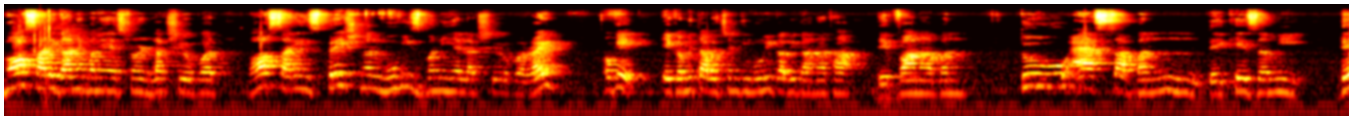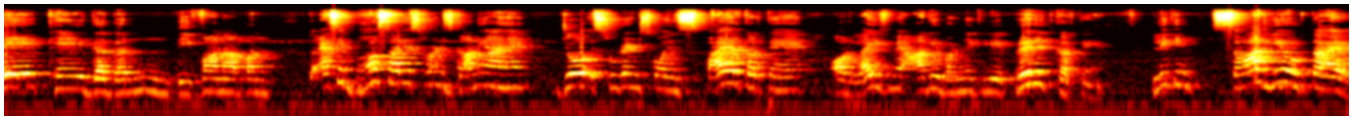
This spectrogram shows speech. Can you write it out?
बहुत सारे गाने बने हैं स्टूडेंट लक्ष्य ऊपर बहुत सारी इंस्पिरेशनल मूवीज़ बनी है लक्ष्य ऊपर राइट ओके एक अमिताभ बच्चन की मूवी का भी गाना था, देवाना बन। तू ऐसा बन, देखे जमी देखे गगन, दीवाना बन। तो ऐसे बहुत सारे स्टूडेंट्स गाने आए हैं जो स्टूडेंट्स को इंस्पायर करते हैं और लाइफ में आगे बढ़ने के लिए प्रेरित करते हैं। लेकिन सवाल ये उठता है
